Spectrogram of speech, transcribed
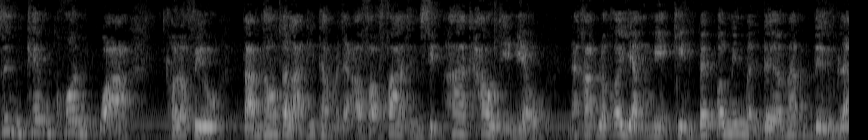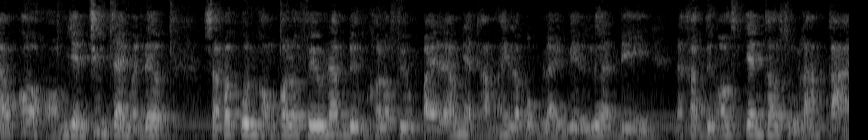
ซึ่งเข้มข้นกว่าคลอโรฟิลตามท้องตลาดที่ทำมาจากอัลฟาฟาถึง 15 เท่าทีเดียวนะครับ แล้วก็ยังมีกลิ่นเปปเปอร์มินต์เหมือนเดิมครับ ดื่มแล้วก็หอมเย็นชื่นใจเหมือนเดิม สรรพคุณของคลอโรฟิลนะครับดื่มคลอโรฟิลไปแล้วเนี่ยทำให้ระบบไหลเวียนเลือดดีนะครับดึงออกซิเจนเข้าสู่ร่างกาย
